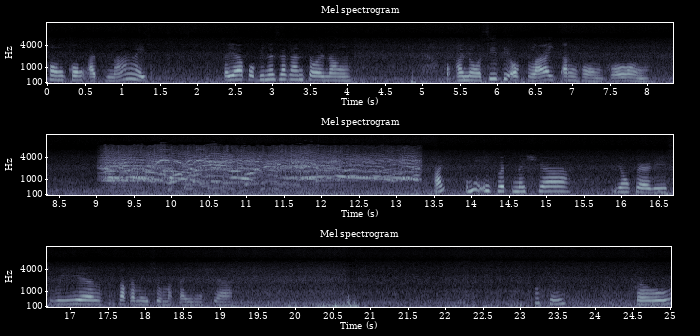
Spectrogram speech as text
Hong Kong at night. Kaya po, binasagan to ng ano, City of Light ang Hong Kong. Ay, umiikot na siya. Yung Ferris wheel. Baka may sumakay na siya. Okay. So,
